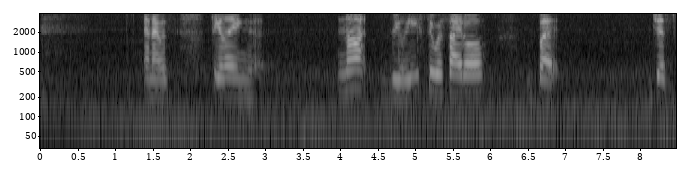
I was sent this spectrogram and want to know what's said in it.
and I was feeling not really suicidal, but just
